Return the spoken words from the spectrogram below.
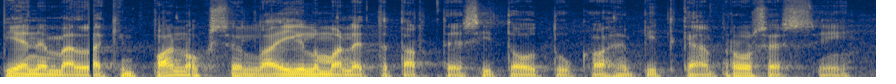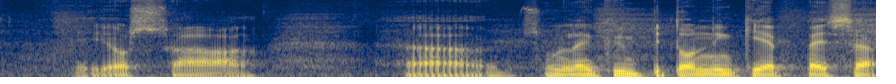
pienemmälläkin panoksella ilman, että tarvitsee sitoutua kauhean pitkään prosessiin, jossa suunnilleen 10 tonnin kieppeissä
